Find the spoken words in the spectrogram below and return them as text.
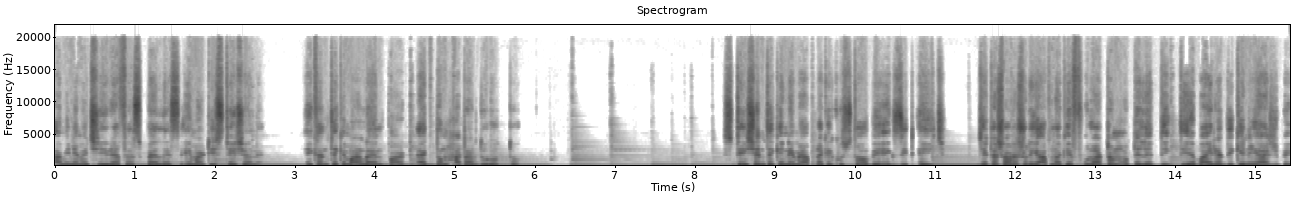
আমি নেমেছি র্যাফেলস প্যালেস এমআরটি স্টেশনে। এখান থেকে মার্লায়ন পার্ক একদম হাঁটার দূরত্ব। স্টেশন থেকে নেমে আপনাকে খুঁজতে হবে এক্সিট এইচ। যেটা সরাসরি আপনাকে ফুলারটন হোটেলের দিক দিয়ে বাইরের দিকে নিয়ে আসবে।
